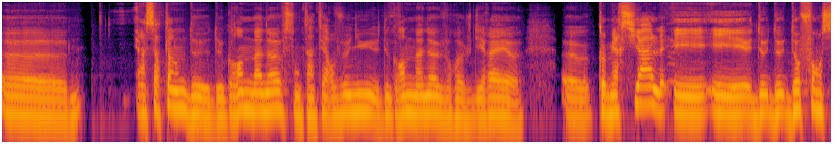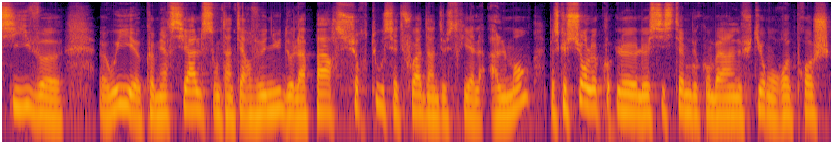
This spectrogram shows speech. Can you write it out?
euh, un certain nombre de, grandes manœuvres sont intervenues, de grandes manœuvres, je dirais, euh, euh, commerciales et, d'offensives, euh, oui, commerciales sont intervenues de la part, surtout cette fois, d'industriels allemands. Parce que sur le, système de combat de futur, on reproche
